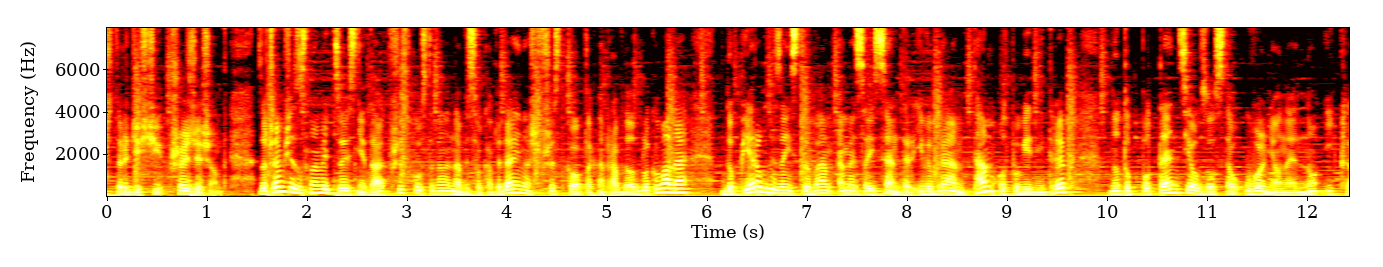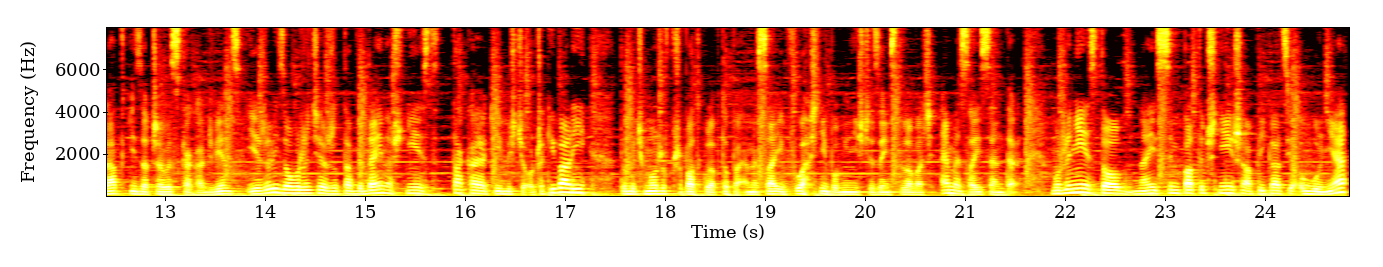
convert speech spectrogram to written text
4060. Zacząłem się zastanawiać, co jest nie tak, wszystko ustawione na wysoka wydajność, wszystko tak naprawdę odblokowane. Dopiero gdy zainstalowałem MSI Center i wybrałem tam odpowiedni tryb, no to potencjał został uwolniony, no i klatki zaczęły skakać, więc jeżeli zauważycie, że ta wydajność nie jest taka, jakiej byście oczekiwali, to być może w przypadku laptopa MSI właśnie powinniście zainstalować MSI Center. Może nie jest to najsympatyczniejsza aplikacja ogólnie,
